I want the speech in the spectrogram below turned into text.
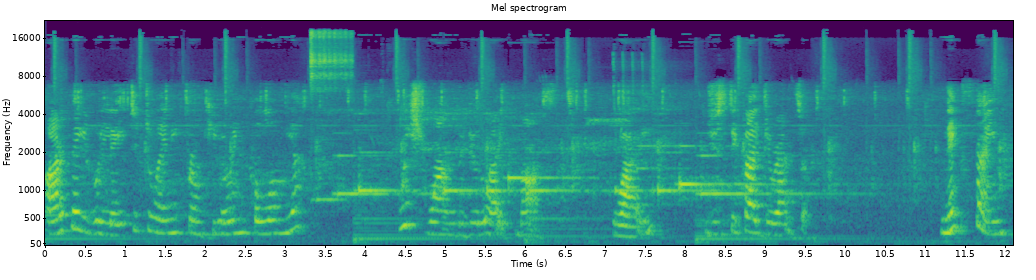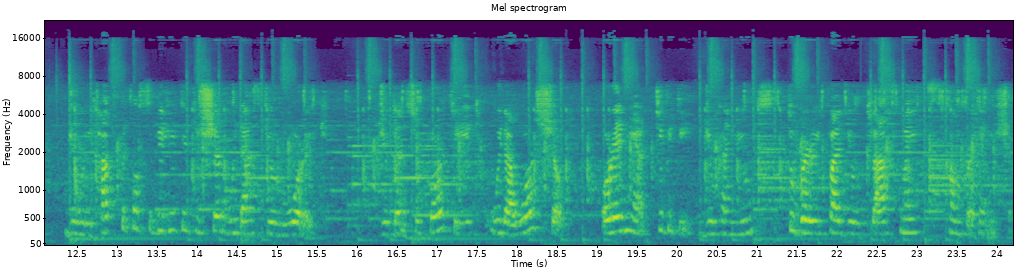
Are they related to any from here in Colombia? Which one do you like most? Why? Justify your answer. Next time, you will have the possibility to share with us your work. You can support it with a workshop or any activity you can use to verify your classmates' comprehension.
